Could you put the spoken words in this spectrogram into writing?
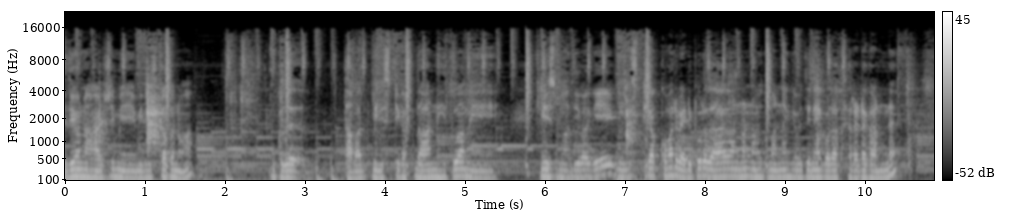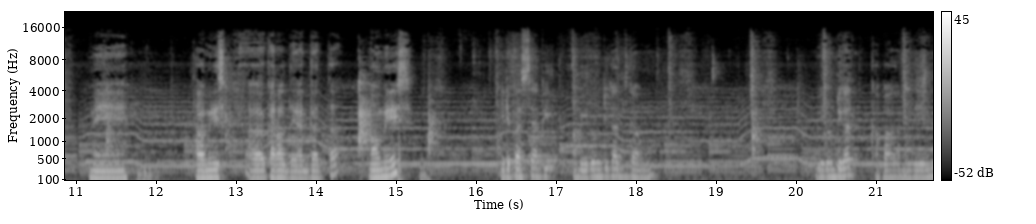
ඉති ඔන්න හර්ෂි මේ විදිස් කපනවා. මොකද තවත් මිස් ටිකක් දාන්න හිතුවා මේ මිස් මදි වගේ මිස් ටිකක් කොමට වැඩිපුර දාගන්න නමුත් මන්න කැමතිනය ගොඩක් සරට කන්න. මේ තවමිනිස් කරල් දෙයක් ගත්තා. මවමිනිස් ඉට පස්ස අපි බිරුන් ටිකත් ගමු. බිරුන් ටිකත් කපාගන්න තියෙන්න.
